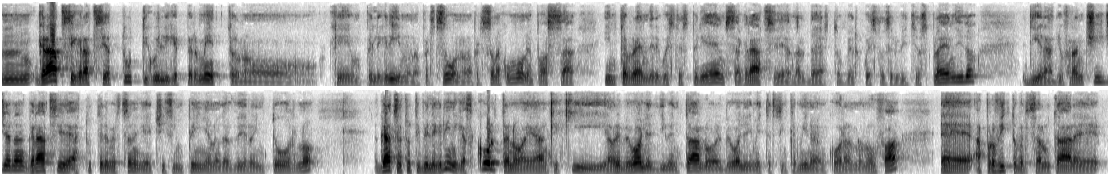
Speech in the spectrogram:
Mm, grazie, grazie a tutti quelli che permettono che un pellegrino, una persona, una persona comune possa intraprendere questa esperienza. Grazie ad Alberto per questo servizio splendido di Radio Francigena, grazie a tutte le persone che ci si impegnano davvero intorno, grazie a tutti i pellegrini che ascoltano e anche chi avrebbe voglia di diventarlo, avrebbe voglia di mettersi in cammino e ancora non lo fa. Eh, approfitto per salutare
